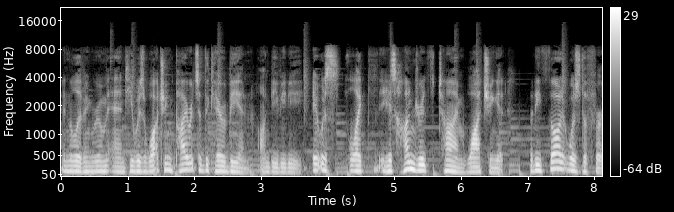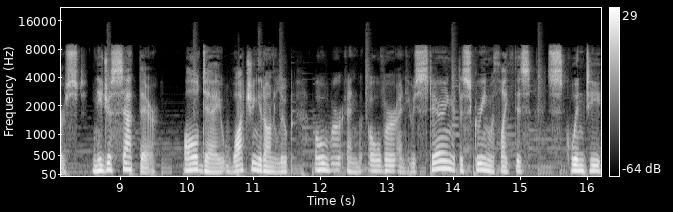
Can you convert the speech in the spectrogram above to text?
in the living room, and he was watching Pirates of the Caribbean on DVD. It was like his hundredth time watching it, but he thought it was the first, and he just sat there all day watching it on loop over and over, and he was staring at the screen with like this squinty,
